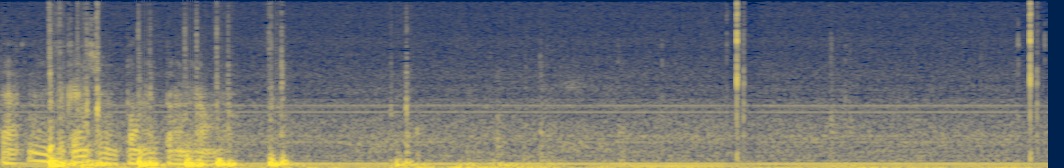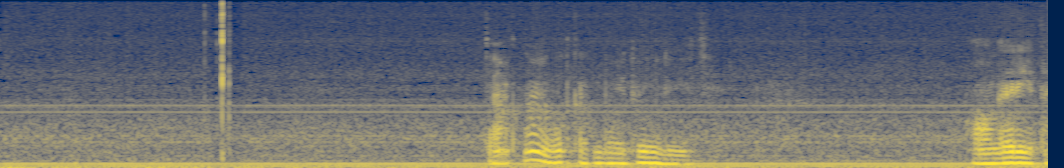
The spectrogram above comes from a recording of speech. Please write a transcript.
Так, ну и заканчиваем выполнять программу. Так, ну и вот как будет выглядеть алгоритм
